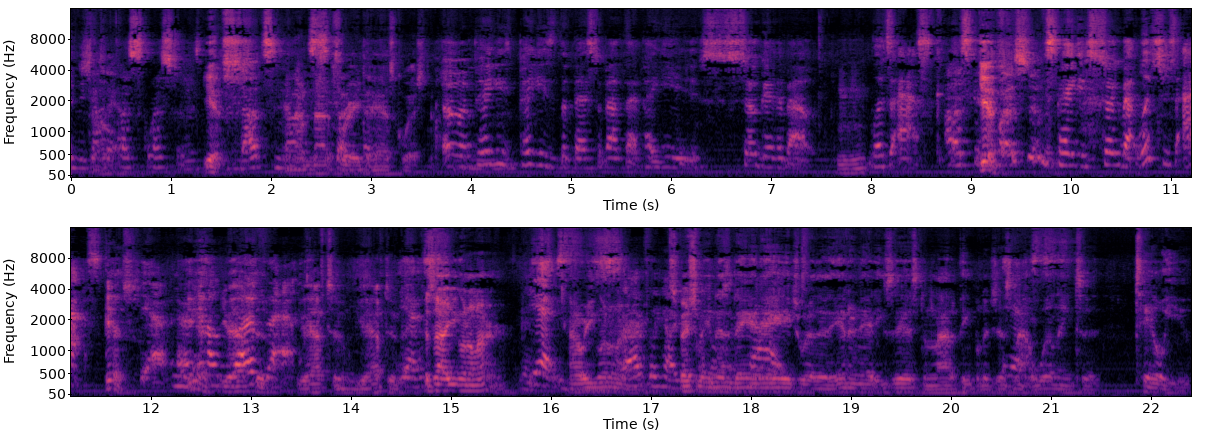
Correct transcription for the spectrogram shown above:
And you So- got to ask questions. Yes, that's and I'm not afraid to ask questions. Oh, and Peggy, Peggy's the best about that. Peggy is so good about hmm let's ask. asking Yes. questions. Peggy's so good about let's just ask. Yes. Yeah, and Yeah, I you have love to. that. You have to. You have to. Yes. Because how are you going to learn? Yes. How are you going to Exactly learn? how Especially in gonna this day and learn. age where the internet exists and a lot of people are just not willing to tell you.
